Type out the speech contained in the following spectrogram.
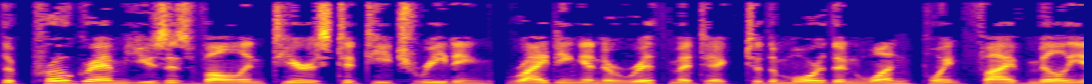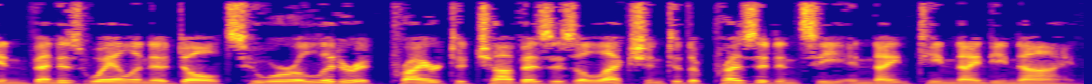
The program uses volunteers to teach reading, writing and arithmetic to the more than 1.5 million Venezuelan adults who were illiterate prior to Chávez's election to the presidency in 1999.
